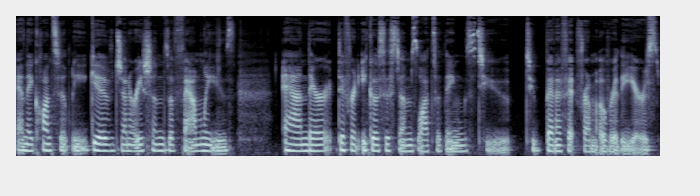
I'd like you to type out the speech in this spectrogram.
and they constantly give generations of families and their different ecosystems lots of things to to benefit from over the years.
